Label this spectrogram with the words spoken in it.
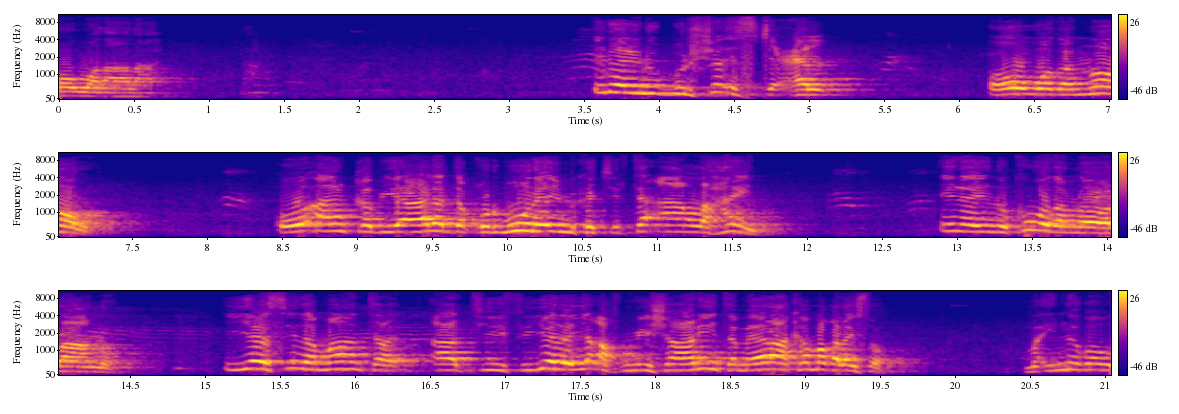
oo walaalo ah inaynu bulsho isjecel oo wada nool oo aan qabyaalada qurmuuna iminka jirta aan lahayn inaynu ku wada noolaano iyo sida maanta aada tiifiyada iyo afmishaariinta meelaha ka maqlayso ma inagoo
